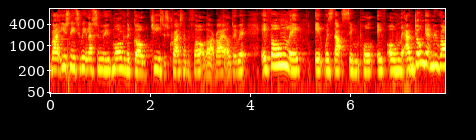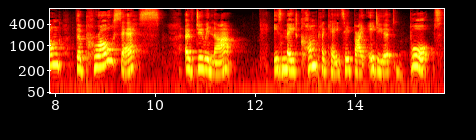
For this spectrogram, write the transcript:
right, you just need to eat less and move more, and they'd go, Jesus Christ, never thought of that, right, I'll do it. If only it was that simple, if only. And don't get me wrong, the process of doing that is made complicated by idiots, but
